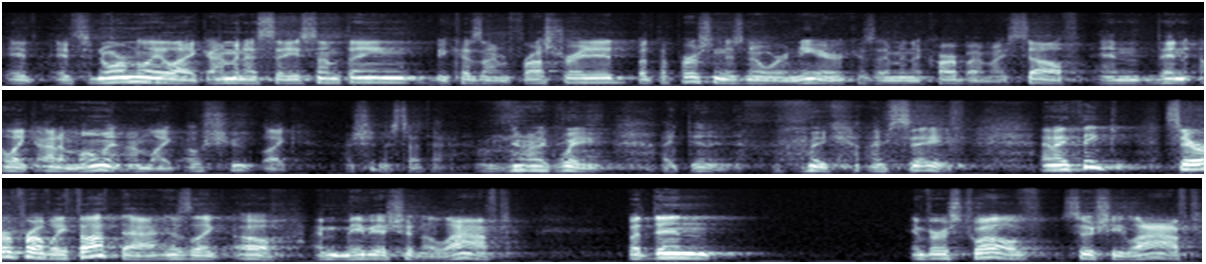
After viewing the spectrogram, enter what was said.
it, it's normally like I'm going to say something because I'm frustrated, but the person is nowhere near because I'm in the car by myself. And then, like, at a moment, I'm like, oh, shoot, like, I shouldn't have said that. And they're like, wait, I didn't. like, I'm safe. And I think Sarah probably thought that and was like, oh, maybe I shouldn't have laughed. But then in verse 12, so she laughed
